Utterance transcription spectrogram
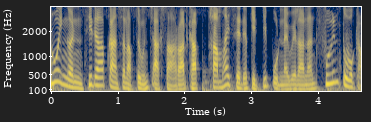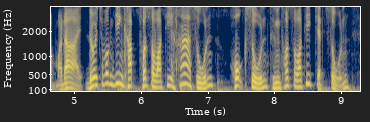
ด้วยเงินที่ได้รับการสนับสนุนจากสหรัฐครับทำให้เศรษฐกิจญี่ปุ่นในเวลานั้น ฟื้นตัวกลับมาได้ โดยเฉพาะยิ่งครับ ทศวรรษที่ 50 60 ถึงทศวรรษที่ 70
